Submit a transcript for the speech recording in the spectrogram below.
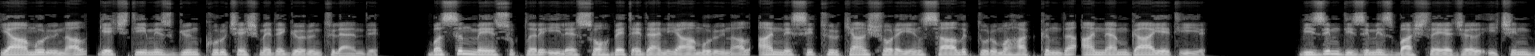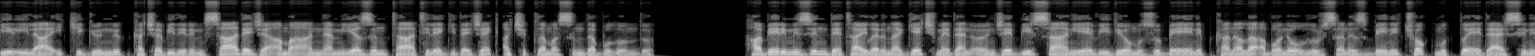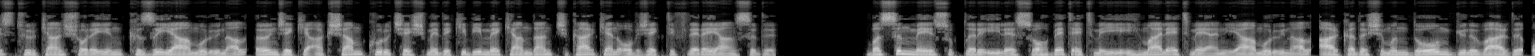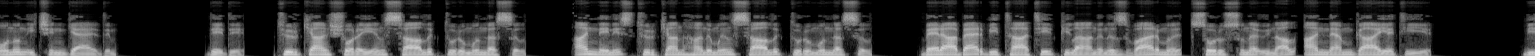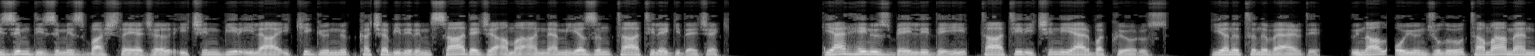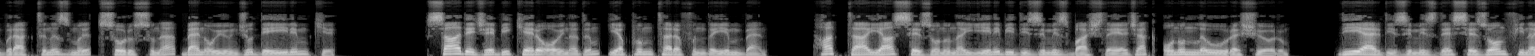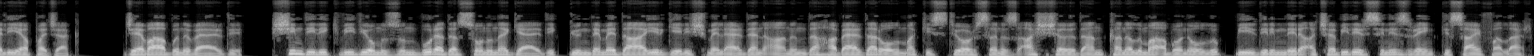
Yağmur Ünal, geçtiğimiz gün Kuruçeşme'de görüntülendi. Basın mensupları ile sohbet eden Yağmur Ünal, annesi Türkan Şoray'ın sağlık durumu hakkında annem gayet iyi. Bizim dizimiz başlayacağı için bir ila iki günlük kaçabilirim sadece ama annem yazın tatile gidecek açıklamasında bulundu. Haberimizin detaylarına geçmeden önce bir saniye videomuzu beğenip kanala abone olursanız beni çok mutlu edersiniz. Türkan Şoray'ın kızı Yağmur Ünal, önceki akşam Kuruçeşme'deki bir mekandan çıkarken objektiflere yansıdı. Basın mensupları ile sohbet etmeyi ihmal etmeyen Yağmur Ünal, arkadaşımın doğum günü vardı, onun için geldim. dedi. Türkan Şoray'ın sağlık durumu nasıl? Anneniz Türkan Hanım'ın sağlık durumu nasıl? Beraber bir tatil planınız var mı? sorusuna Ünal, annem gayet iyi. Bizim dizimiz başlayacağı için bir ila iki günlük kaçabilirim sadece ama annem yazın tatile gidecek. Yer henüz belli değil, tatil için yer bakıyoruz. Yanıtını verdi. Ünal, oyunculuğu tamamen bıraktınız mı, sorusuna, ben oyuncu değilim ki. Sadece bir kere oynadım, yapım tarafındayım ben. Hatta yaz sezonuna yeni bir dizimiz başlayacak, onunla uğraşıyorum. Diğer dizimiz de sezon finali yapacak. Cevabını verdi. Şimdilik videomuzun burada sonuna geldik. Gündeme dair gelişmelerden anında haberdar olmak istiyorsanız aşağıdan kanalıma abone olup bildirimleri açabilirsiniz renkli sayfalar.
